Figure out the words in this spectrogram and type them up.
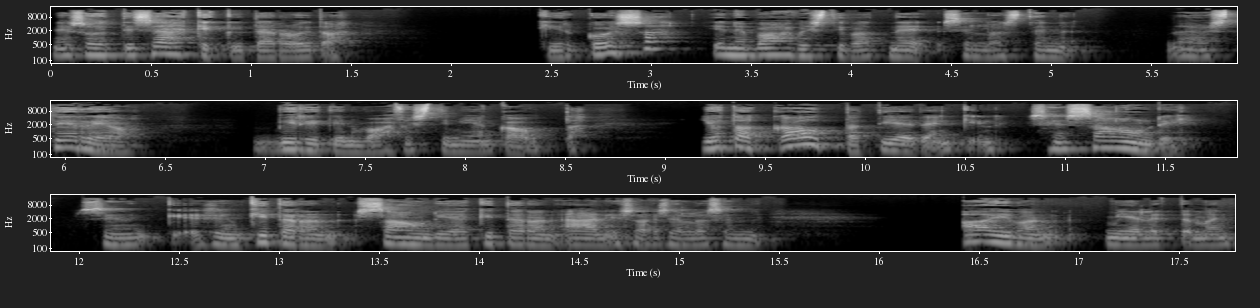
ne soitti sähkökytäroita kirkoissa ja ne vahvistivat ne sellaisten stereo viritin vahvistimien kautta, jota kautta tietenkin sen soundi, sen, sen kitaran soundi ja kitaran ääni sai sellaisen aivan mielettömän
